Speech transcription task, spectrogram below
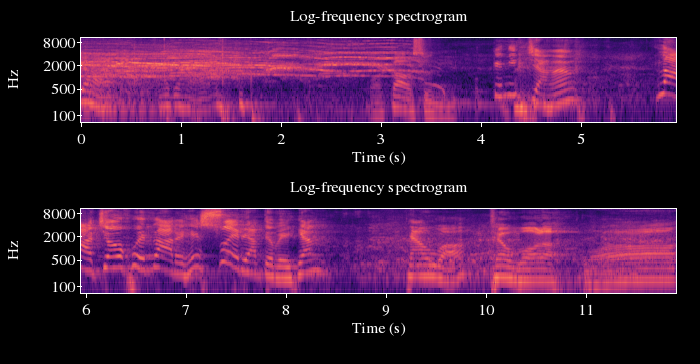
家好，大家好。我告诉你，跟你讲啊，辣椒会辣的，很碎裂的危香。跳舞吧，跳舞了？哇，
